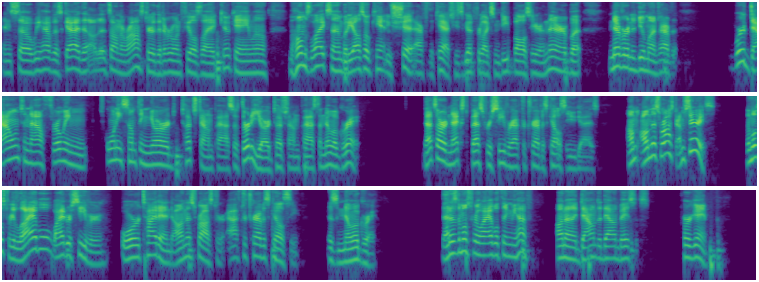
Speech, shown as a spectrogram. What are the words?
And so we have this guy that, that's on the roster that everyone feels like, okay, well, Mahomes likes him, but he also can't do shit after the catch. He's good for like some deep balls here and there, but never going to do much after. We're down to now throwing 20 something yard touchdown pass a 30 yard touchdown pass to Noah Gray. That's our next best receiver after Travis Kelce, you guys. I'm on this roster. I'm serious. The most reliable wide receiver or tight end on this roster after Travis Kelce is Noah Gray. That is the most reliable thing we have on a down to down basis per game.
